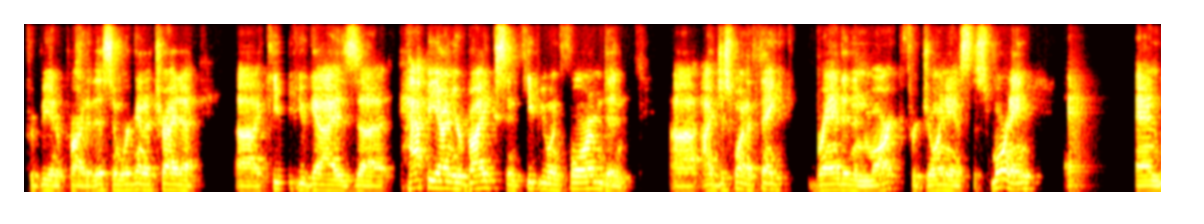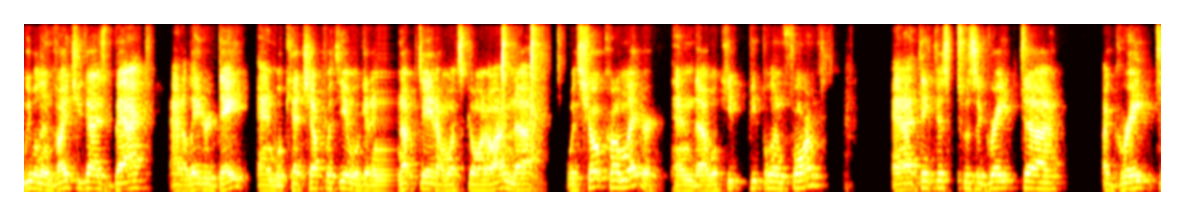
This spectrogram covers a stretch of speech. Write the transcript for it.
for being a part of this. And we're going to try to uh, keep you guys uh, happy on your bikes and keep you informed. And uh, I just want to thank Brandon and Mark for joining us this morning. And we will invite you guys back at a later date and we'll catch up with you. We'll get an update on what's going on uh, with Showchrome later and uh, we'll keep people informed. And I think this was a great, uh, a great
